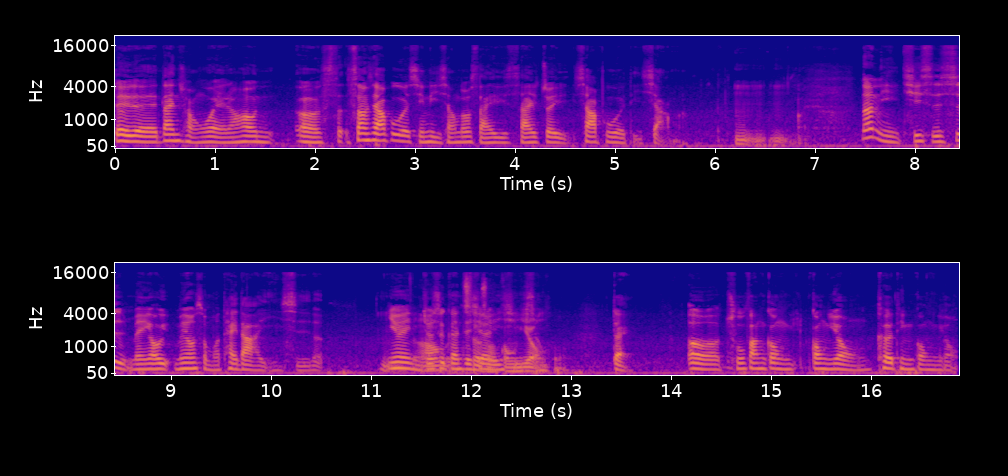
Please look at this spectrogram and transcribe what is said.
对对，单床位，然后呃上上下铺的行李箱都塞塞最下铺的底下嘛。嗯嗯嗯。那你其实是没有没有什么太大的隐私的，因为你就是跟这些人一起生活。对，呃，厨房共共用，客厅共用，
